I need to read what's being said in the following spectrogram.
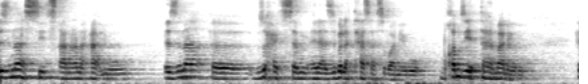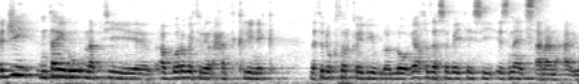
እዝና ሲ ፃናንዓ እዩ እዝና ብዙሕ ኣይትሰምዕና ዝብል ኣተሓሳስባ ነይርዎ ብከምዚ የተህማ ነይሩ ሕጂ እንታይ ኢሉ ናብቲ ኣብ ጎረቤቱ ነይሩ ሓንቲ ክሊኒክ ነቲ ዶክተር ከይዱ ይብሎ ኣሎ ያ ክዛ ሰበይተይሲ እዝና ይፃናንዓ እዩ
